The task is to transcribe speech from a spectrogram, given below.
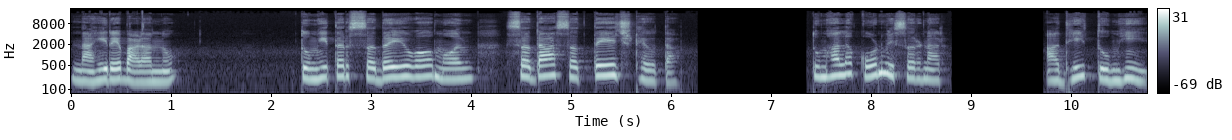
नाही रे बाळांनो तुम्ही तर सदैव मन सदा सतेज ठेवता. तुम्हाला कोण विसरणार? आधी तुम्ही.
